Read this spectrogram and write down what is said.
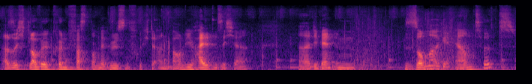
Also ich glaube, wir können fast noch mehr Hülsenfrüchte anbauen. Die halten sich ja. Äh, die werden im Sommer geerntet.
